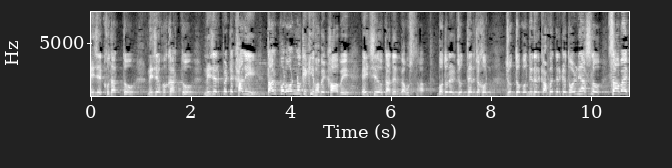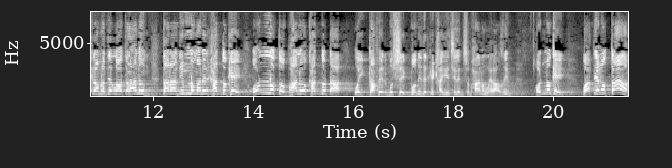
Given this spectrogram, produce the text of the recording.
নিজে ক্ষুধার্ত, নিজে ভোকার্ত, নিজের পেটে খালি, তারপর অন্যকে কীভাবে খাওয়াবে? এই ছিল তাদের ব্যবস্থা। বদরের যুদ্ধের যখন যুদ্ধবন্দীদের কাফেদেরকে ধরে নিয়ে আসলো সাহবাইকরাম রাজিয়াল্লাহ আনুন তারা নিম্নমানের খাদ্য খেয়ে অন্যত ভালো খাদ্যটা ওই কাফের মুশ্রিক বন্দীদেরকে খাইয়েছিলেন সুবহান আল্লাহ আজিম অন্যকে ওয়াতেমতাম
